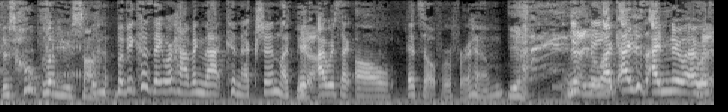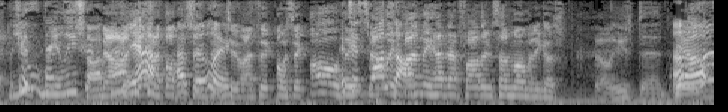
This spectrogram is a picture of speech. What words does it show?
There's hope for you, son. but because they were having that connection, like it- Yeah. I was like, oh, it's over for him. Yeah. yeah. You're Like I just I knew I was. Right. You really true. thought No, that? I, Yeah, I thought the same thing too. I think I was like, oh, they, now they finally had that father and son moment. He goes, oh, he's dead. Oh, yeah.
